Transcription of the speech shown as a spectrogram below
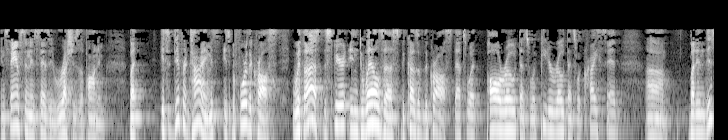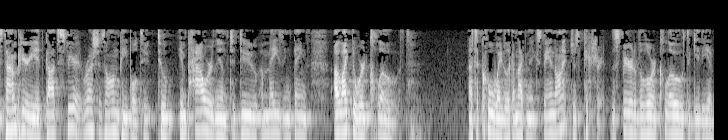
In Samson it says it rushes upon him. But it's a different time. It's, it's before the cross. With us, the Spirit indwells us because of the cross. That's what Paul wrote. That's what Peter wrote. That's what Christ said. Um, But in this time period, God's Spirit rushes on people to, to empower them to do amazing things. I like the word clothed. That's a cool way to look. I'm not going to expand on it. Just picture it. The Spirit of the Lord clothed Gideon.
